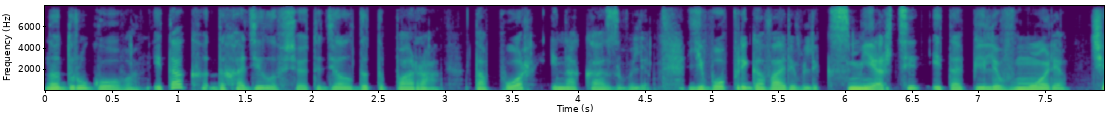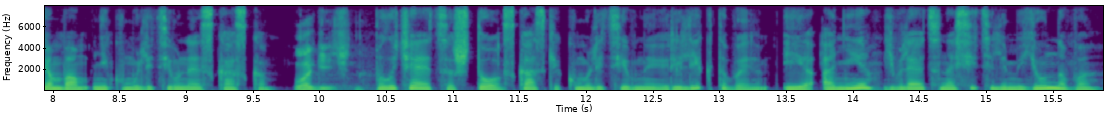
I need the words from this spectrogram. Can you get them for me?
на другого. И так доходило все это дело до топора. Топор и наказывали. Его приговаривали к смерти и топили в море. Чем вам не кумулятивная сказка? Логично. Получается, что сказки кумулятивные, реликтовые, и они являются носителями юного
